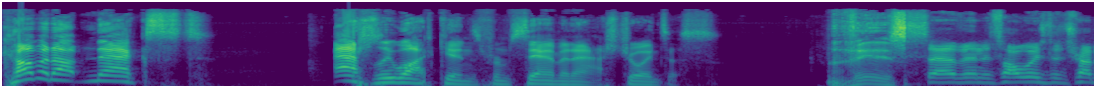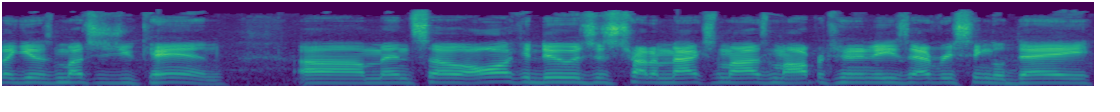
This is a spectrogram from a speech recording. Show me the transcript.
Coming up next, Ashley Watkins from Sam and Ash joins us. This seven. It's always to try to get as much as you can. Um, and so all I can do is just try to maximize my opportunities every single day.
